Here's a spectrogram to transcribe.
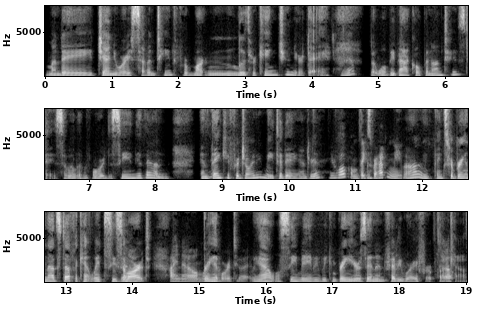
Monday, January 17th, for Martin Luther King Jr. Day. Yeah. But we'll be back open on Tuesday. So we look forward to seeing you then. And thank you for joining me today, Andrea. you're welcome thanks for having me Oh, and thanks for bringing that stuff. I can't wait to see some art. i know i'm Bring looking it- forward to it Yeah, we'll see. Maybe we can bring yours in in February for a Oh, podcast.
